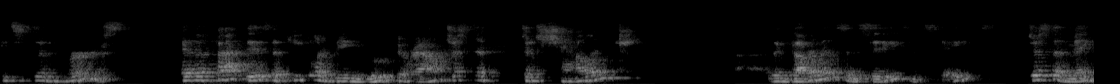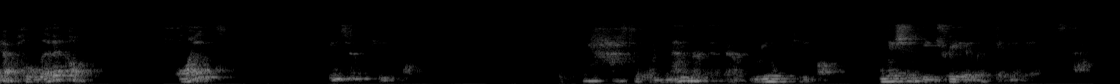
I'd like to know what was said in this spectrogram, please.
it's diverse. And the fact is that people are being moved around just to, to challenge uh, the governments and cities and states, just to make a political point. These are people. We have to remember that they're real people and they should be treated with dignity and respect.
